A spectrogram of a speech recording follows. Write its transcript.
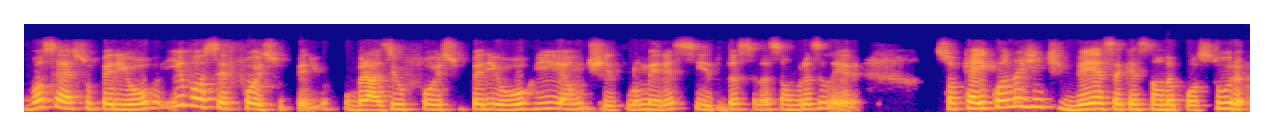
você é superior e você foi superior. O Brasil foi superior e é um título merecido da seleção brasileira. Só que aí, quando a gente vê essa questão da postura,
